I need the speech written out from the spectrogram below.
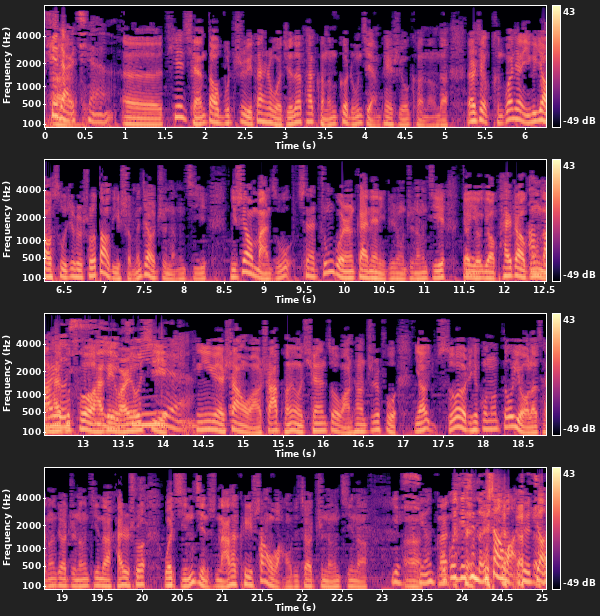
贴点钱？呃，贴钱倒不至于，但是我觉得它可能各种减配是有可能的。而且很关键一个要素就是说，到底什么叫智能机？你是要满足现在中国人概念里这种智能机，要有有拍照功能还不错，还可以玩游戏、听音乐、上网、刷朋友圈、做网上支付。你要所有这些功能都有了，才能叫智能机呢？还是说我仅仅是拿它可以上网，我就叫智能机呢？也行，我估计是能上网 就叫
